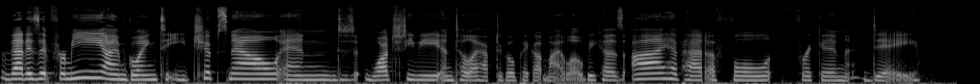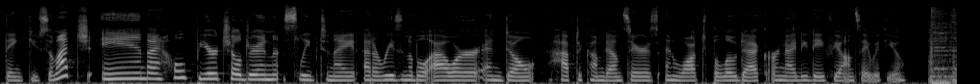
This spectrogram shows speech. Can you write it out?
That is it for me. I'm going to eat chips now and watch TV until I have to go pick up Milo because I have had a full frickin' day. Thank you so much, and I hope your children sleep tonight at a reasonable hour and don't have to come downstairs and watch Below Deck or 90 Day Fiance with. You. Yeah.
